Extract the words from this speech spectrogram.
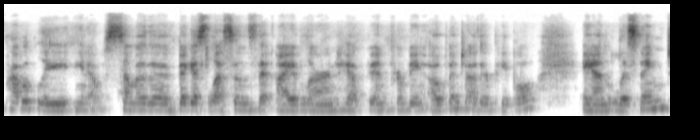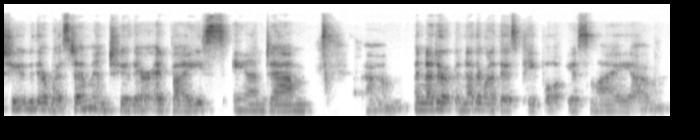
probably you know some of the biggest lessons that i have learned have been from being open to other people and listening to their wisdom and to their advice. And um, um, another another one of those people is my um,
